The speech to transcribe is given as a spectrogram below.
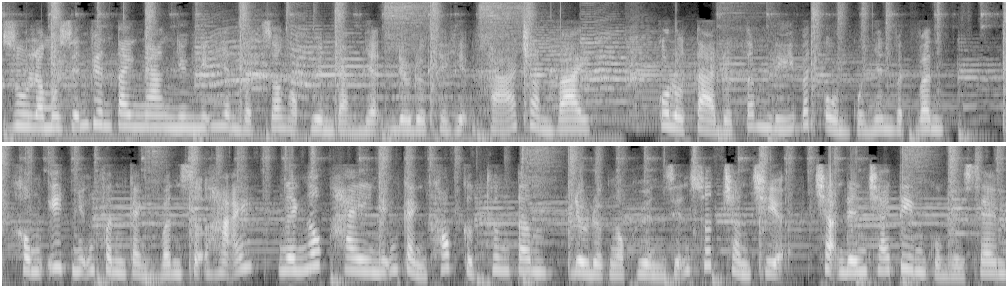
Dù là một diễn viên tay ngang nhưng những nhân vật do Ngọc Huyền đảm nhận đều được thể hiện khá tròn vai. Cô lột tả được tâm lý bất ổn của nhân vật Vân. Không ít những phân cảnh Vân sợ hãi, ngây ngốc hay những cảnh khóc cực thương tâm đều được Ngọc Huyền diễn xuất tròn trịa, chạm đến trái tim của người xem.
